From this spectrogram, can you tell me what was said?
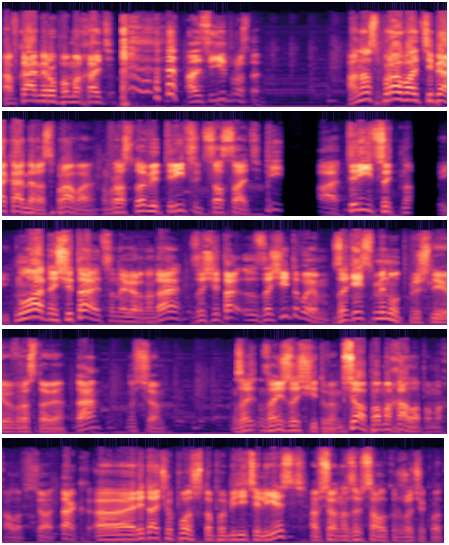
А в камеру помахать. Она сидит просто. Она справа от тебя, камера, справа. В Ростове 30 сосать. Пи***а, 30 нахуй. Ну ладно, считается, наверное, да? Засчита... Засчитываем? За 10 минут пришли в Ростове, да? Ну все. За- Значит, засчитываем. Все, помахала, помахала, все. Так, э, редачу пост, что победитель есть. А все, она записала кружочек, вот.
